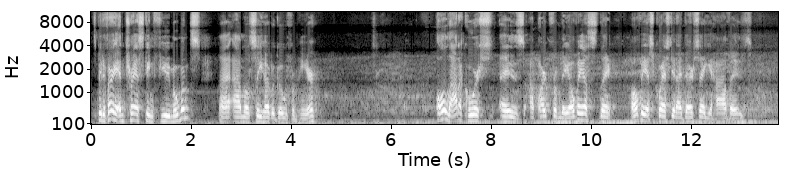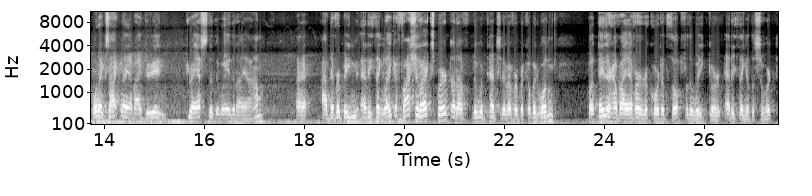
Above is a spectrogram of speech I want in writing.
it's been a very interesting few moments, uh, and we'll see how we go from here all that, of course, is apart from the obvious. The obvious question I dare say you have is, what exactly am I doing dressed in the way that I am? Uh, I've never been anything like a fashion expert, and I've no intention of ever becoming one. But neither have I ever recorded thought for the week or anything of the sort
